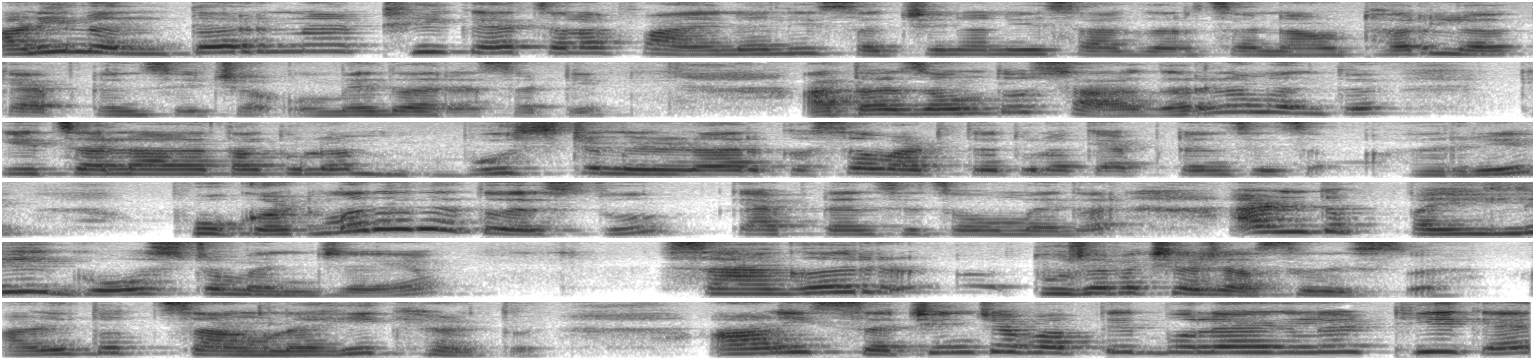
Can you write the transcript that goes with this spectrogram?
आणि नंतर ना ठीक आहे चला फायनली सचिन आणि सागरचं नाव ठरलं कॅप्टन्सीच्या उमेदवारासाठी. आता जाऊन तो सागरला म्हणतोय की चला आता तुला बूस्ट मिळणार कसं वाटतंय तुला कॅप्टन्सीचं अरे फुकटमध्ये देतोयस तू कॅप्टन्सीचा उमेदवार. आणि द पहिली गोष्ट म्हणजे सागर तुझ्यापेक्षा जास्त दिसतोय आणि तो चांगलाही खेळतोय. आणि सचिनच्या बाबतीत बोलायला गेलं ठीक आहे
